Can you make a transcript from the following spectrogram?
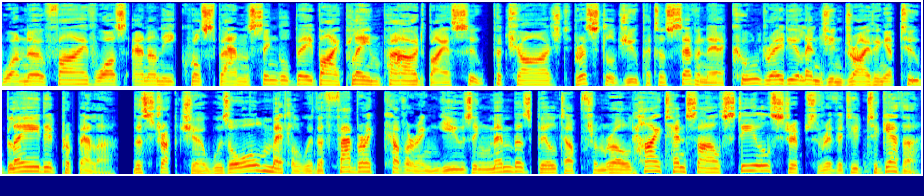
105 was an unequal span single-bay biplane powered by a supercharged Bristol Jupiter 7 air-cooled radial engine driving a two-bladed propeller. The structure was all metal with a fabric covering using members built up from rolled high-tensile steel strips riveted together.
